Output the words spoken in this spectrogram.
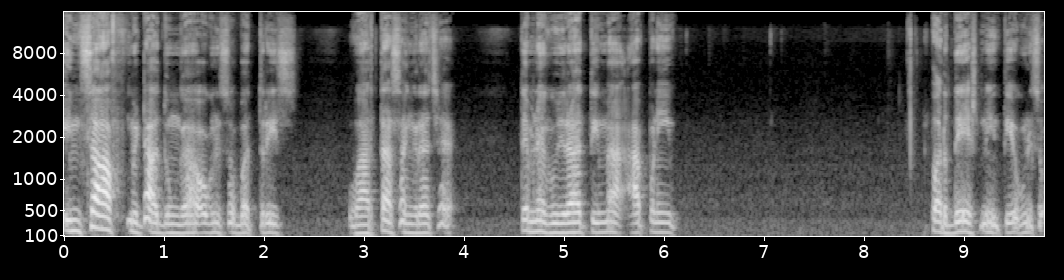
ઇન્સાફ મીઠા દુંગા ઓગણીસો બત્રીસ વાર્તા સંગ્રહ છે. તેમણે ગુજરાતીમાં આપણી પરદેશ નીતિ ઓગણીસો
